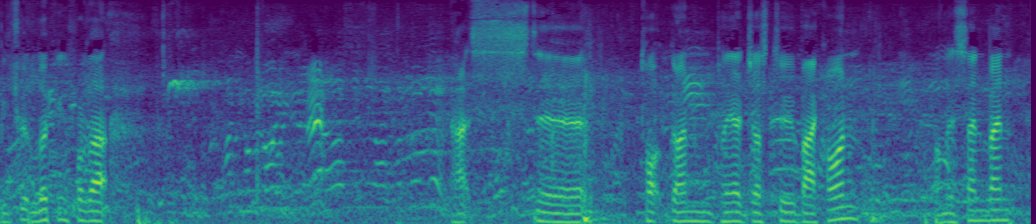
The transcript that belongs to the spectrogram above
Beechwood looking for that. That's the Top Gun player just to back on from the sin bin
